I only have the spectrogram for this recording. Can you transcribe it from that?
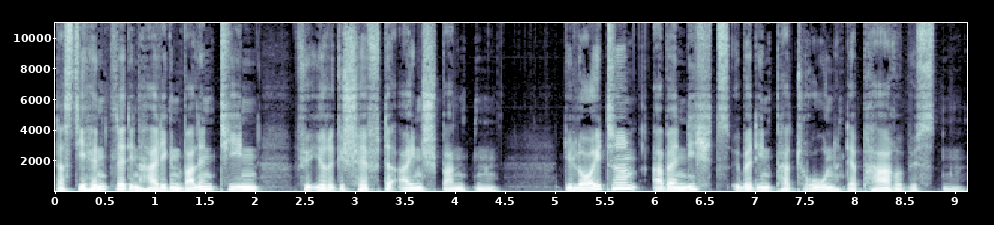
dass die Händler den heiligen Valentin für ihre Geschäfte einspannten, die Leute aber nichts über den Patron der Paare wüssten.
